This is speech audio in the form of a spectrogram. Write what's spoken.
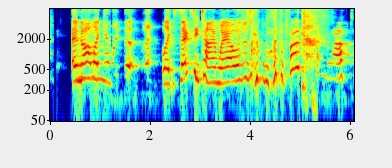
and not like in like the like sexy time way. I was just like, what the fuck? I laughed.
